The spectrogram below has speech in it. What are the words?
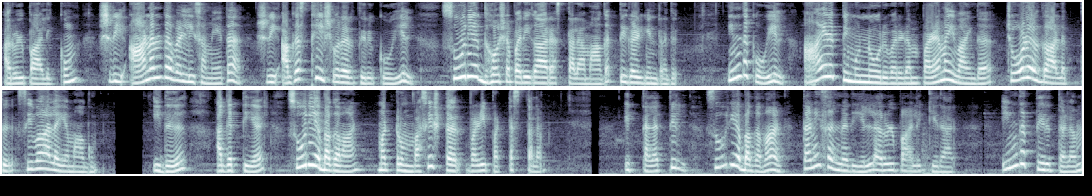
அருள் பாலிக்கும் ஸ்ரீ ஆனந்தவள்ளி சமேத ஸ்ரீ அகஸ்தீஸ்வரர் திருக்கோயில் சூரிய தோஷ பரிகார ஸ்தலமாக திகழ்கின்றது. இந்த கோயில் ஆயிரத்தி முன்னூறு வருடம் பழமை வாய்ந்த சோழர் காலத்து சிவாலயமாகும். இது அகத்தியர் சூரிய பகவான் மற்றும் வசிஷ்டர் வழிபட்ட ஸ்தலம். இத்தலத்தில் சூரிய பகவான் தனி சன்னதியில் அருள் பாலிக்கிறார். இந்த திருத்தலம்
